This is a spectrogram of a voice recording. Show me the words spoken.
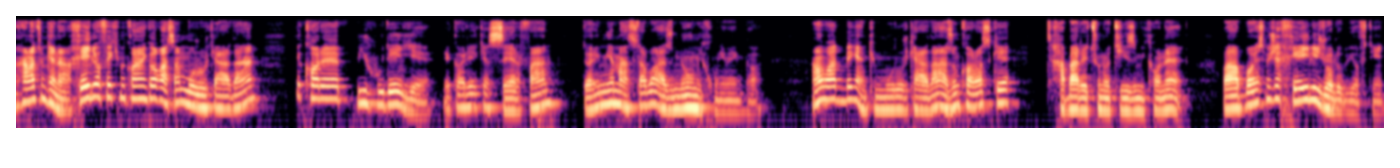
همتون که نه. خیلی ها فکر می‌کنن که آقا اصلا مرور کردن یه کار بیهوده یه یه کاریه که صرفا داریم یه مطلب رو از نو می‌خونیم این کار اما باید بگم که مرور کردن از اون کاراست که تبرتون رو تیز می‌کنه. و باعث میشه خیلی جلو بیفتین.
